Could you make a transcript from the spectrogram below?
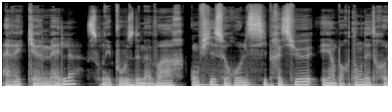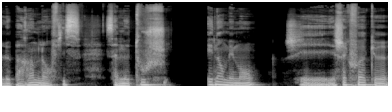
avec euh, Mel, son épouse, de m'avoir confié ce rôle si précieux et important d'être le parrain de leur fils. Ça me touche énormément. J'ai chaque fois que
